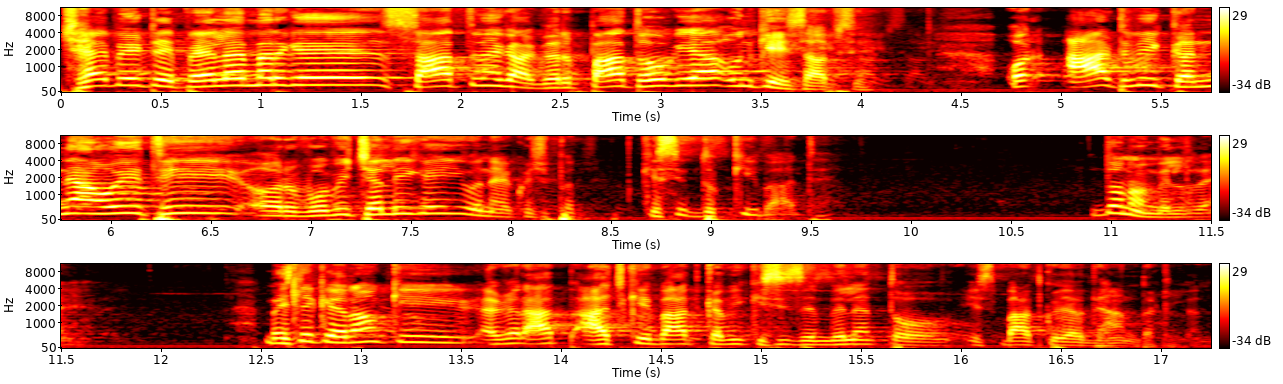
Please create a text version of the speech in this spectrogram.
छह बेटे पहले मर गए सातवें का गर्भपात हो गया उनके हिसाब से। और आठवीं कन्या हुई थी और वो भी चली गई उन्हें कुछ पत, किसी दुख की बात है। दोनों मिल रहे हैं। मैं इसलिए कह रहा हूँ कि अगर आप आज के बाद कभी किसी से मिलें तो इस बात को जरा ध्यान रख लेना।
